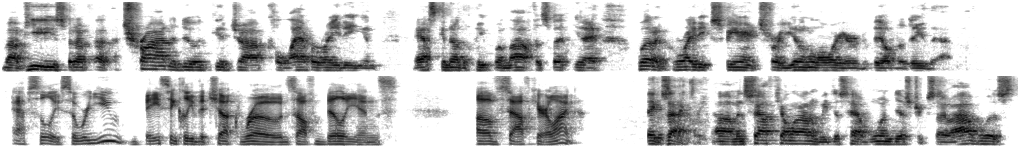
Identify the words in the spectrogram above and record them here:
my views, but I, I tried to do a good job collaborating and asking other people in the office. But, you know, what a great experience for a young lawyer to be able to do that. Absolutely. So, were you basically the Chuck Rhoades off Billions of South Carolina? Exactly. Um, in South Carolina, we just have one district. So, I was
